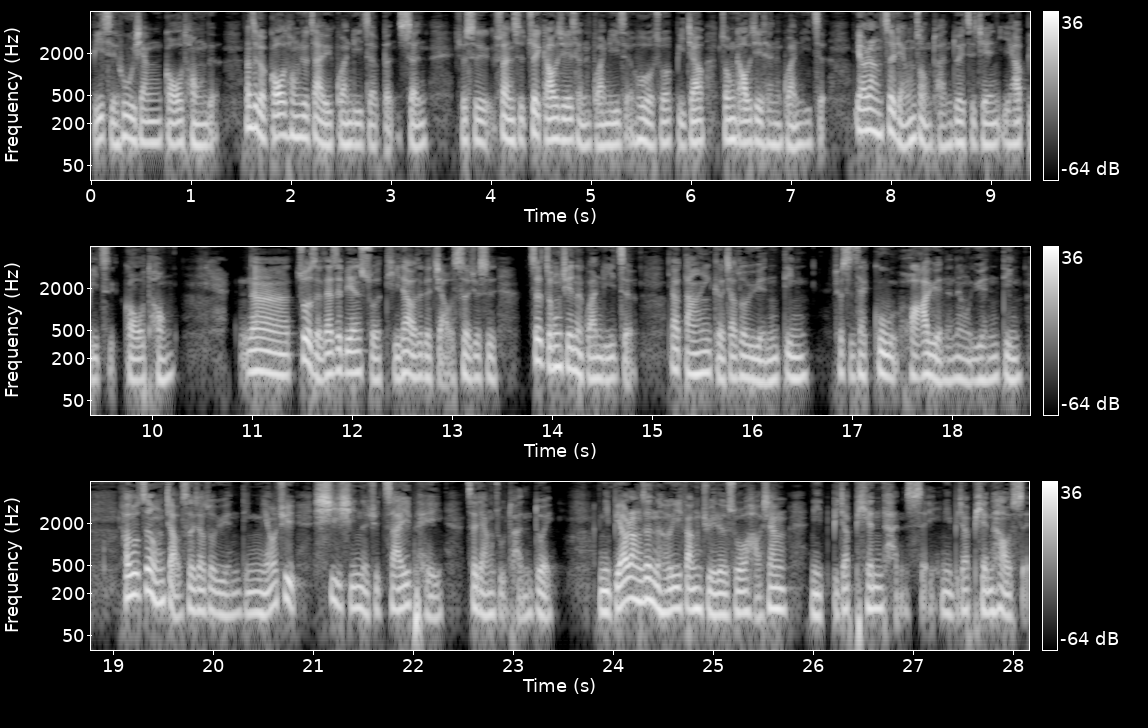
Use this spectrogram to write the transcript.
彼此互相沟通的。那这个沟通就在于管理者本身，就是算是最高阶层的管理者，或者说比较中高阶层的管理者，要让这两种团队之间也要彼此沟通。那作者在这边所提到这个角色，就是这中间的管理者要当一个叫做园丁，就是在顾花园的那种园丁。他说这种角色叫做园丁，你要去细心的去栽培这两组团队，你不要让任何一方觉得说好像你比较偏袒谁，你比较偏好谁，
